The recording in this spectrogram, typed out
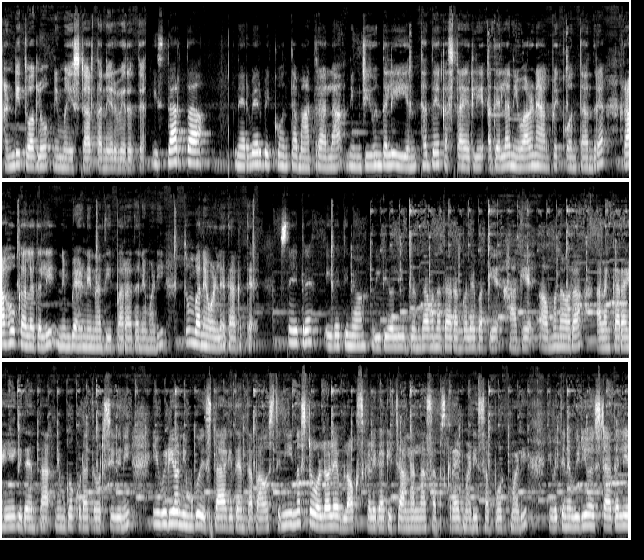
ಖಂಡಿತವಾಗ್ಲೂ ನಿಮ್ಮ ಇಷ್ಟಾರ್ಥ ನೆರವೇರುತ್ತೆ. ಇಷ್ಟಾರ್ಥ ನೆರವೇರಬೇಕು ಅಂತ ಮಾತ್ರ ಅಲ್ಲ ನಿಮ್ಮ ಜೀವನದಲ್ಲಿ ಎಂಥದ್ದೇ ಕಷ್ಟ ಇರಲಿ, ಅದೆಲ್ಲ ನಿವಾರಣೆ ಆಗಬೇಕು ಅಂತ ಅಂದರೆ ರಾಹುಕಾಲದಲ್ಲಿ ನಿಂಬೆಹಣ್ಣಿನ ದೀಪಾರಾಧನೆ ಮಾಡಿ ತುಂಬಾ ಒಳ್ಳೆಯದಾಗುತ್ತೆ ಸ್ನೇಹಿತರೆ, ಇವತ್ತಿನ ವಿಡಿಯೋಲಿ ಬೃಂದಾವನದ ರಂಗೋಲೆ ಬಗ್ಗೆ, ಹಾಗೆ ಅಮ್ಮನವರ ಅಲಂಕಾರ ಹೇಗಿದೆ ಅಂತ ನಿಮಗೂ ಕೂಡ ತೋರಿಸಿದ್ದೀನಿ ಈ ವಿಡಿಯೋ ನಿಮಗೂ ಇಷ್ಟ ಆಗಿದೆ ಅಂತ ಭಾವಿಸ್ತೀನಿ. ಇನ್ನಷ್ಟು ಒಳ್ಳೊಳ್ಳೆ ವ್ಲಾಗ್ಸ್ಗಳಿಗಾಗಿ ಚಾನಲ್ನ ಸಬ್ಸ್ಕ್ರೈಬ್ ಮಾಡಿ, ಸಪೋರ್ಟ್ ಮಾಡಿ. ಇವತ್ತಿನ ವಿಡಿಯೋ ಇಷ್ಟ ಆದಲ್ಲಿ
